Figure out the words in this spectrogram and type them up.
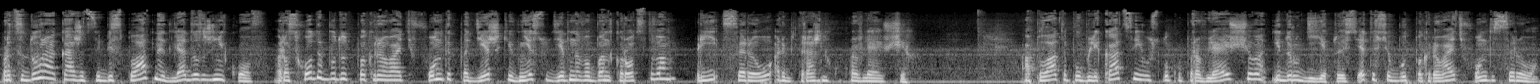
Процедура окажется бесплатной для должников. Расходы будут покрывать фонды поддержки внесудебного банкротства при СРО арбитражных управляющих. Оплата публикаций и услуг управляющего и другие. То есть это все будут покрывать фонды СРО.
